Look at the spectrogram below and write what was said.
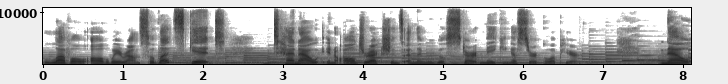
level all the way around. So let's get 10 out in all directions, and then we will start making a circle up here. Now,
